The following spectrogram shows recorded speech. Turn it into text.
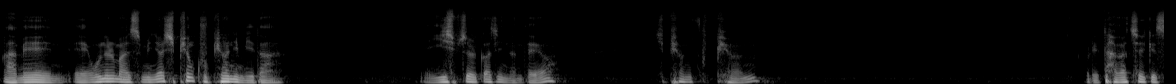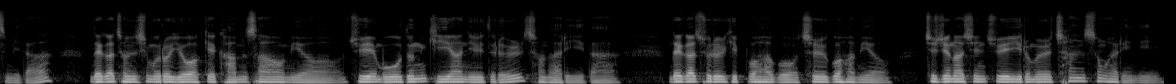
아멘. 예, 오늘 말씀은요 시편 9편입니다. 20절까지 있는데요. 시편 9편 우리 다 같이 읽겠습니다. 내가 전심으로 여호와께 감사하며 주의 모든 기이한 일들을 전하리이다. 내가 주를 기뻐하고 즐거하며 주전하신 주의 이름을 찬송하리니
